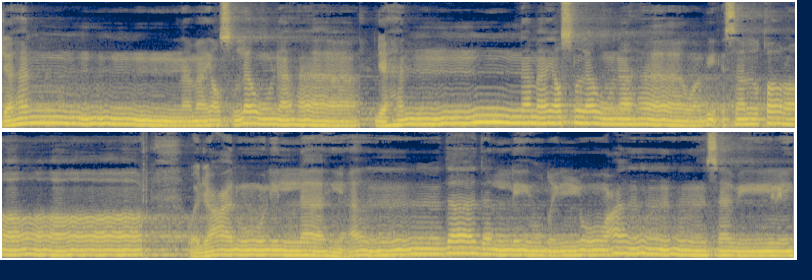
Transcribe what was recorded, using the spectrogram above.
جهنم يصلونها جهنم يصلونها وبئس القرار. وجعلوا لله أندادا ليضلوا عن سبيله.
